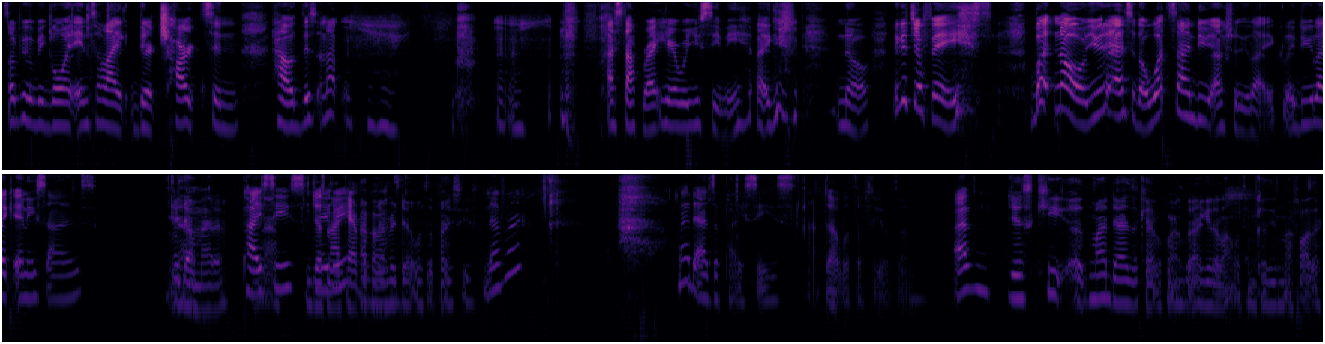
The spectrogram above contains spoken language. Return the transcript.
some people be going into like their charts and how this and I. Mm-mm. I stop right here where you see me. Like, no, look at your face. But no, you didn't answer though. What sign do you actually like? Like, do you like any signs? It don't matter. Pisces, Just not maybe? I've Capricorn. never dealt with a Pisces. Never. My dad's a Pisces. I've dealt with a few of them. I've Just keep. Uh, my dad's a Capricorn, but I get along with him because he's my father.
